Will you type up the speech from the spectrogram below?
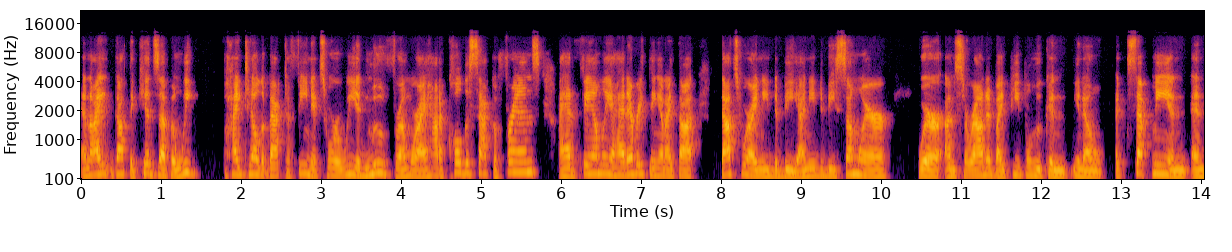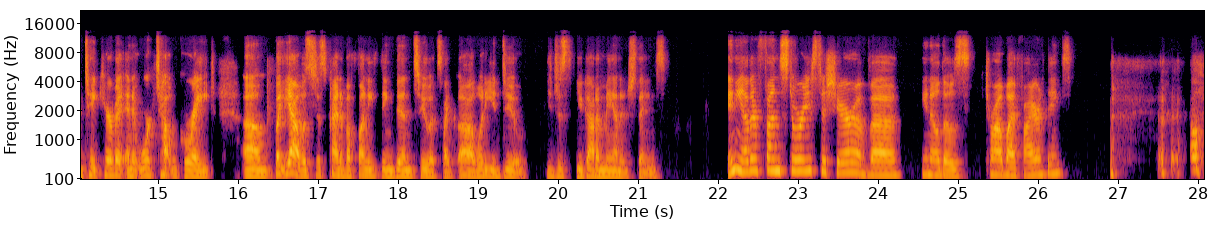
And I got the kids up and we hightailed it back to Phoenix where we had moved from, where I had a cul-de-sac of friends, I had family, I had everything. And I thought, that's where I need to be. I need to be somewhere where I'm surrounded by people who can, you know, accept me and and take care of it. And it worked out great. Um, but yeah, it was just kind of a funny thing then too. It's like, oh, what do you do? You just you got to manage things. Any other fun stories to share of uh, you know, those trial by fire things? Oh,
